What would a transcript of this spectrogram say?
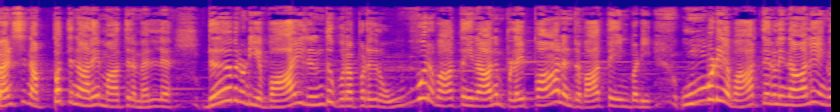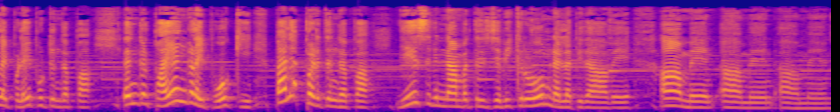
மனுஷன் அப்பத்தினாலே மாத்திரம் மாத்திரமல்ல தேவனுடைய வாயிலிருந்து புறப்படுகிற ஒவ்வொரு வார்த்தையினாலும் பிழைப்பான் என்ற வார்த்தையின்படி உம்முடைய வார்த்தைகளினாலே எங்களை பிழைப்புட்டுங்கப்பா. எங்கள் பயங்களை போக்கி பலப்படுத்துங்கப்பா. இயேசுவின் நாமத்தில் ஜெபிக்கிறோம் நல்ல பிதாவே. ஆமேன் ஆமேன் ஆமேன்.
